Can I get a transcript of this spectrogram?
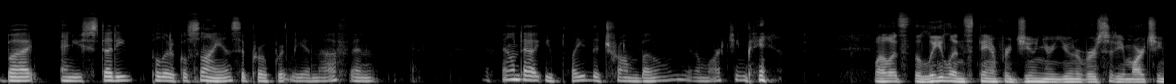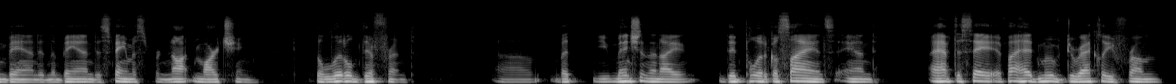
but and you studied political science appropriately enough and I found out you played the trombone in a marching band. Well, it's the Leland Stanford Junior University Marching Band, and the band is famous for not marching. It's a little different. Uh, but you mentioned that I did political science, and I have to say, if I had moved directly from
